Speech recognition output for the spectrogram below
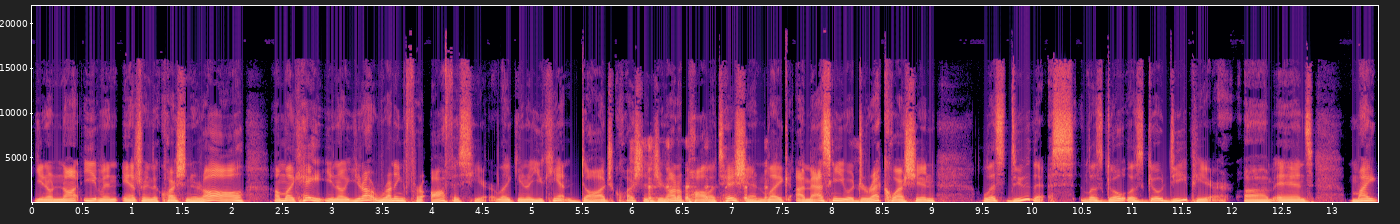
you know, not even answering the question at all, I'm like, hey, you know, you're not running for office here. Like, you know, you can't dodge questions. You're not a politician. like, I'm asking you a direct question let's do this. Let's go. Let's go deep here. Um, and my,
